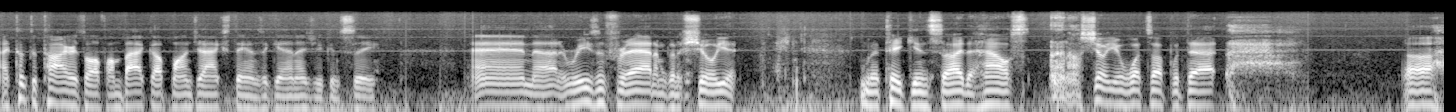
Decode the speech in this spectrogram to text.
I took the tires off. I'm back up on jack stands again, as you can see. And uh, the reason for that, I'm going to show you. I'm going to take you inside the house and I'll show you what's up with that. Uh,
